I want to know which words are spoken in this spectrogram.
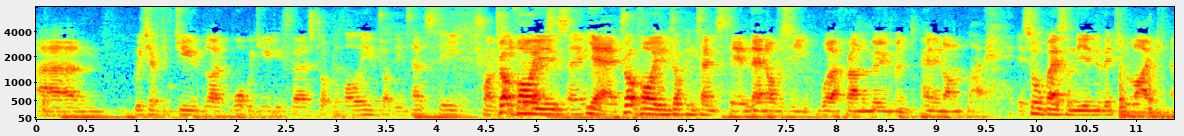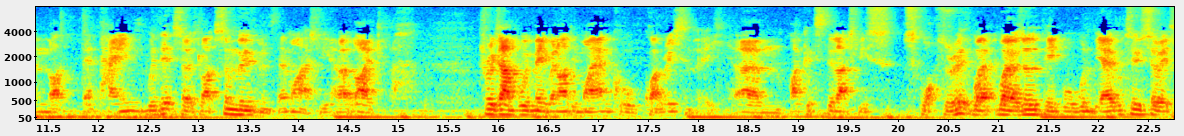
Um, whichever do you like, what would you do first? Drop the volume, drop the intensity, try and Drop the volume, yeah. Drop volume, drop intensity, and then obviously work around the movement depending on like it's all based on the individual like and like their pain with it. So it's like some movements they might actually hurt. Like for example, with me when I did my ankle quite recently, um, I could still actually s- squat through it, whereas other people wouldn't be able to. So it's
